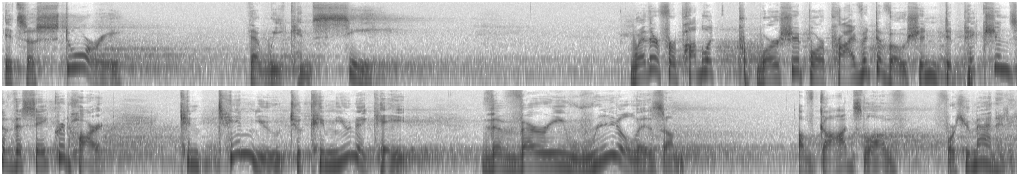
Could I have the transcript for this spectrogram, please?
It's a story that we can see. Whether for public worship or private devotion, depictions of the Sacred Heart continue to communicate the very realism of God's love for humanity.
